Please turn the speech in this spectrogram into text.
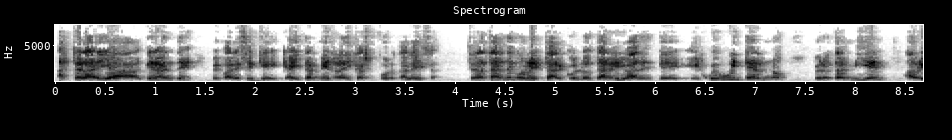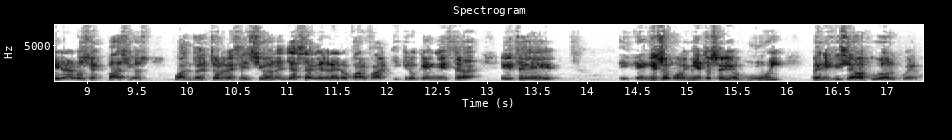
hasta el área grande, me parece que, que ahí también radica su fortaleza. Tratar de conectar con los de arriba desde el juego interno, pero también abrir a los espacios cuando estos recesionan, ya sea Guerrero Farfán, y creo que en esta, este, en esos movimientos se vio muy beneficiado al jugador Cueva.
